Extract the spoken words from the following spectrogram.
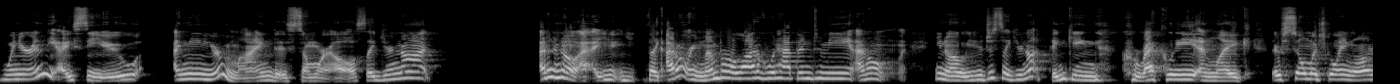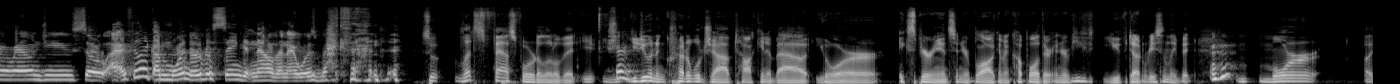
when you're in the ICU, I mean, your mind is somewhere else. Like you're not. I don't know. I, you, like I don't remember a lot of what happened to me. I don't. You know, you're just like you're not thinking correctly, and like there's so much going on around you. So I feel like I'm more nervous saying it now than I was back then. So let's fast forward a little bit. You, sure. you, do an incredible job talking about your experience in your blog and a couple other interviews you've done recently, but mm-hmm. more uh,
